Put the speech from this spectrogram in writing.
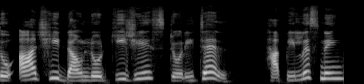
तो आज ही डाउनलोड कीजिए स्टोरी टेल हैप्पी लिसनिंग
